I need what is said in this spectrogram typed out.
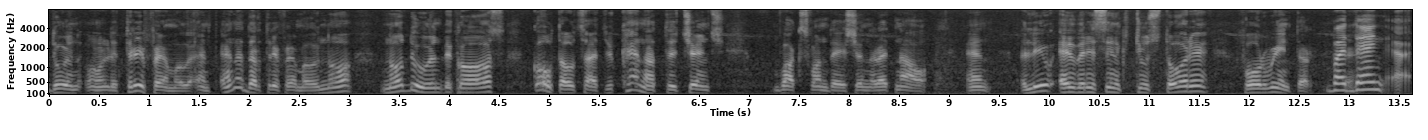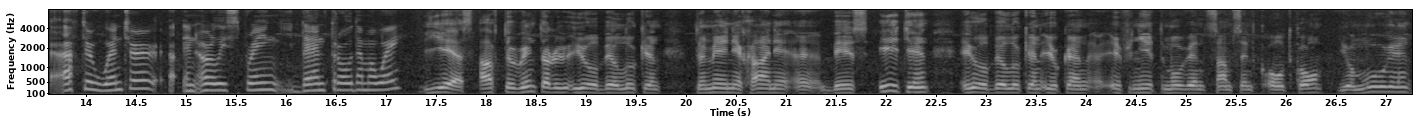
doing only three family and another three family. No no doing because cold outside. You cannot change wax foundation right now. And leave everything two story for winter But then uh, after winter uh, in early spring, then throw them away? Yes, after winter you- will be looking to many honey uh, bees eating. You will be looking. You can, uh, if you need moving something old comb, you're moving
